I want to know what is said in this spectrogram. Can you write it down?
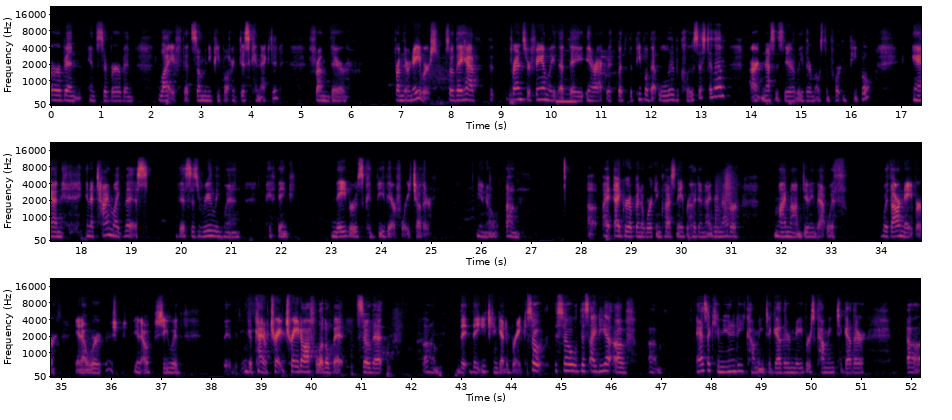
urban and suburban life, that so many people are disconnected from their from their neighbors. So they have friends or family that they interact with, but the people that live closest to them aren't necessarily their most important people. And in a time like this, this is really when I think neighbors could be there for each other. You know, um, uh, I, I grew up in a working class neighborhood, and I remember my mom doing that with with our neighbor. You know, where you know she would kind of trade trade off a little bit so that um, they, they each can get a break. So so this idea of um, as a community coming together, neighbors coming together, uh,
